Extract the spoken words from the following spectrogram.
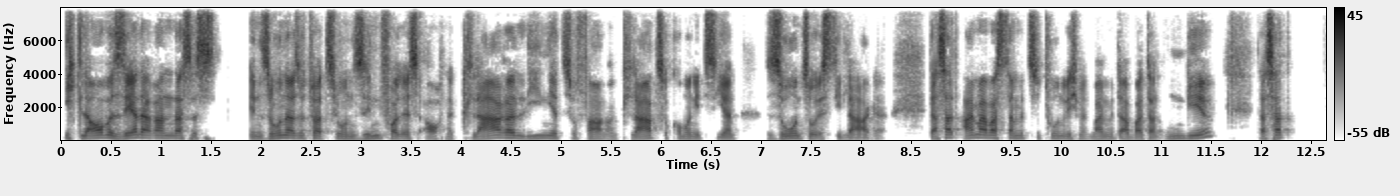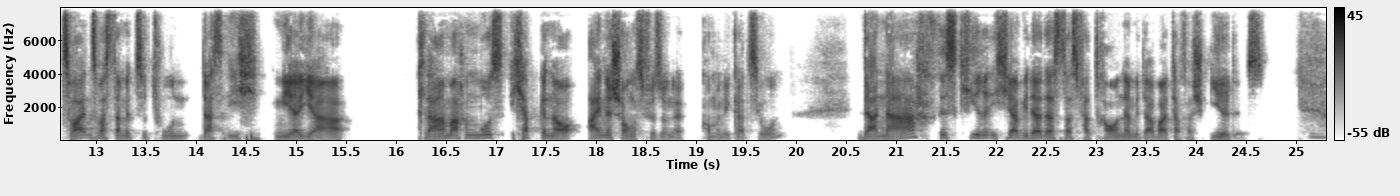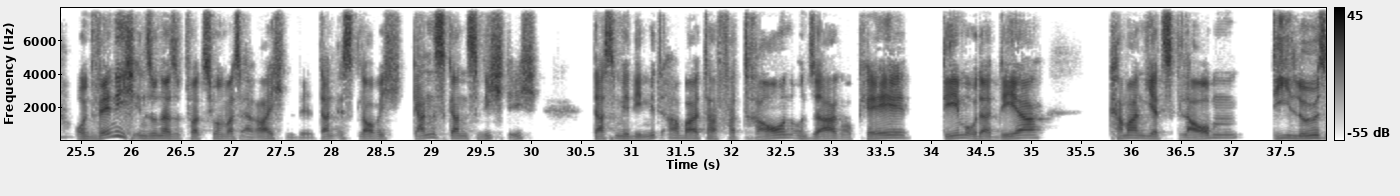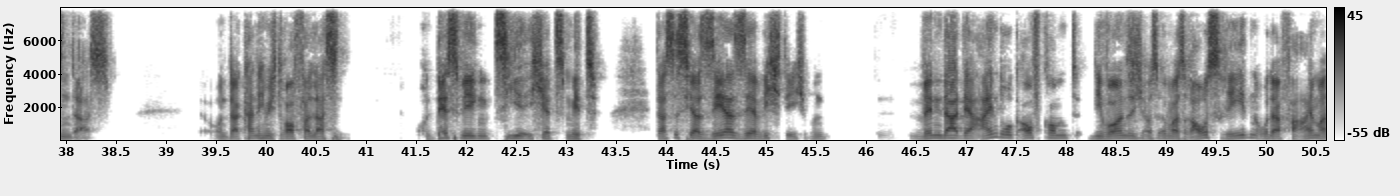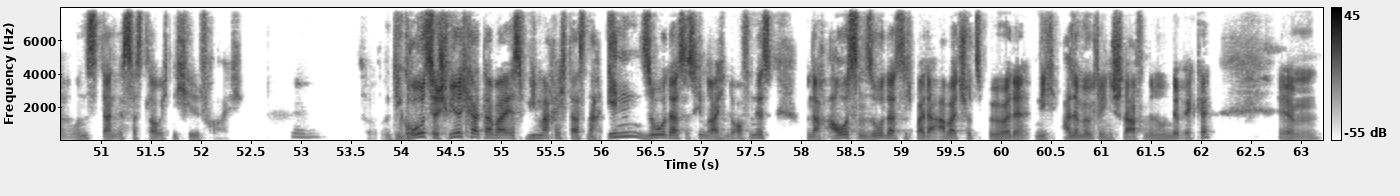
Ich glaube sehr daran, dass es in so einer Situation sinnvoll ist, auch eine klare Linie zu fahren und klar zu kommunizieren, so und so ist die Lage. Das hat einmal was damit zu tun, wie ich mit meinen Mitarbeitern umgehe. Das hat zweitens was damit zu tun, dass ich mir ja klar machen muss, ich habe genau eine Chance für so eine Kommunikation. Danach riskiere ich ja wieder, dass das Vertrauen der Mitarbeiter verspielt ist. Mhm. Und wenn ich in so einer Situation was erreichen will, dann ist, glaube ich, ganz, ganz wichtig, dass mir die Mitarbeiter vertrauen und sagen, okay, dem oder der kann man jetzt glauben, die lösen das. Und da kann ich mich drauf verlassen. Und deswegen ziehe ich jetzt mit. Das ist ja sehr, sehr wichtig. Und wenn da der Eindruck aufkommt, die wollen sich aus irgendwas rausreden oder vereimern uns, dann ist das, glaube ich, nicht hilfreich. Mhm. Und die große Schwierigkeit dabei ist, wie mache ich das nach innen so, dass es hinreichend offen ist und nach außen so, dass ich bei der Arbeitsschutzbehörde nicht alle möglichen schlafenden Hunde wecke, ähm,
